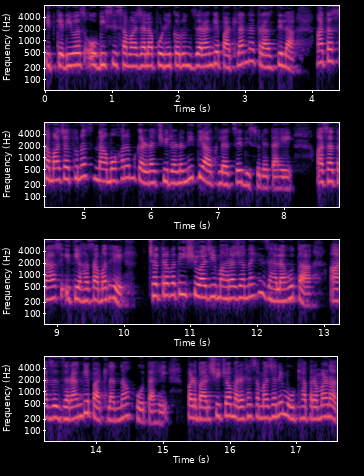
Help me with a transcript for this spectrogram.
इतके दिवस ओबीसी समाजाला पुढे करून जरांगे पाटलांना त्रास दिला. आता समाजातूनच नामोहरम करण्याची रणनीती आखल्याचे दिसून येत आहे. असा त्रास इतिहासामध्ये छत्रपती शिवाजी महाराजांनाही झाला होता. आज जरांगे पाटलांना होत आहे. पण बार्शीच्या मराठा समाजाने मोठ्या प्रमाणात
